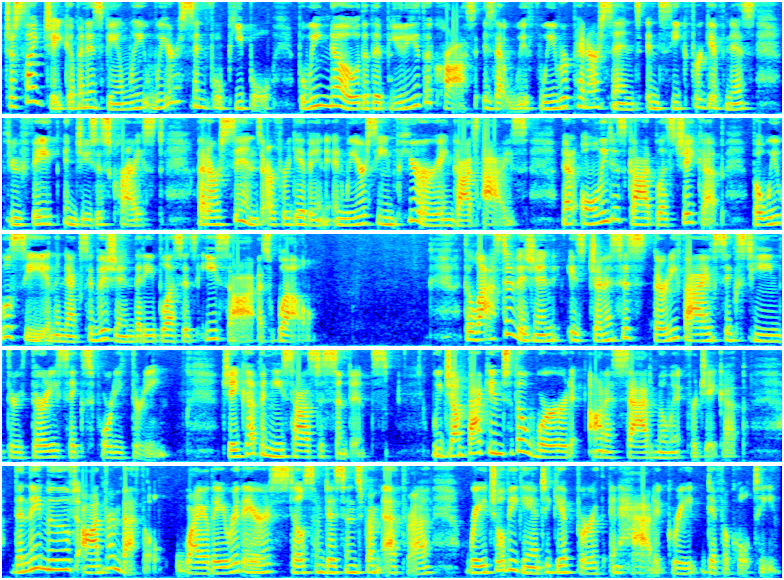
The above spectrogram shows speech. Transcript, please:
Just like Jacob and his family, we are sinful people, but we know that the beauty of the cross is that if we repent our sins and seek forgiveness through faith in Jesus Christ, that our sins are forgiven and we are seen pure in God's eyes. Not only does God bless Jacob, but we will see in the next division that he blesses Esau as well. The last division is Genesis 35 16 through 36 43. Jacob and Esau's descendants. We jump back into the word on a sad moment for Jacob. Then they moved on from Bethel. While they were there, still some distance from Ephrath, Rachel began to give birth and had great difficulty.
